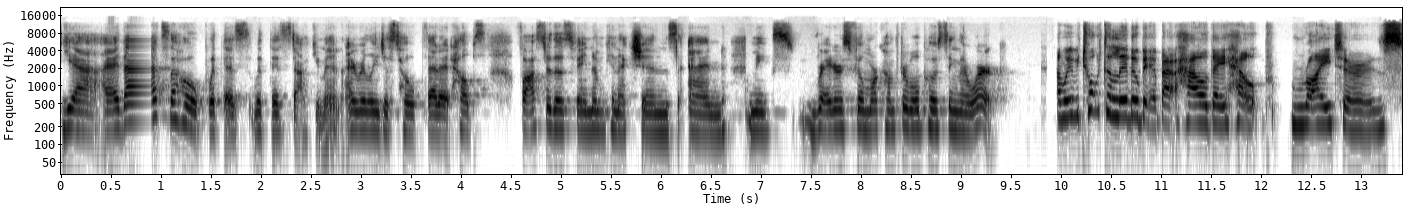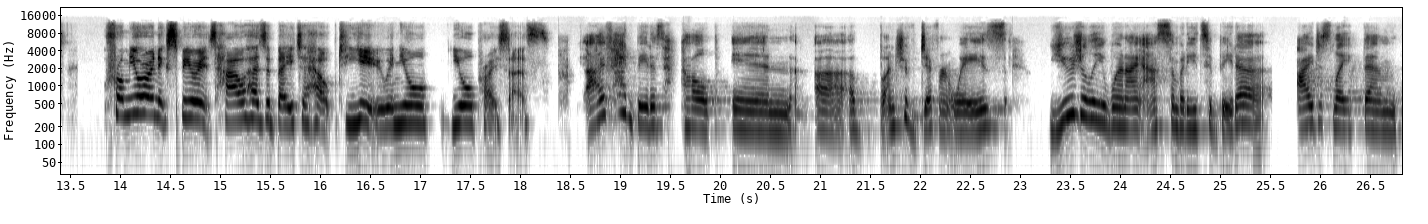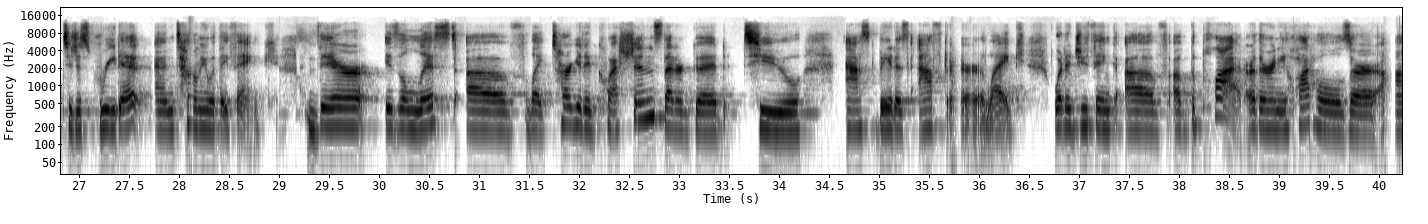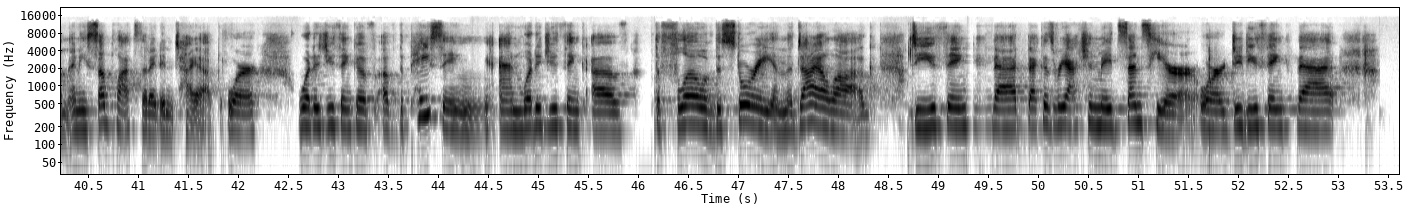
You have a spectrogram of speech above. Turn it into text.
Yeah, I, that's the hope with this with this document. I really just hope that it helps foster those fandom connections and makes writers feel more comfortable posting their work. And we talked a little bit about how they help writers. From your own experience, how has a beta helped you in your your process? I've had betas help in uh, a bunch of different ways. Usually, when I ask somebody to beta, I just like them to just read it and tell me what they think. There is a list of like targeted questions that are good to ask betas after, like, what did you think of, of the plot? Are there any plot holes or um, any subplots that I didn't tie up? Or what did you think of, of the pacing? And what did you think of the flow of the story and the dialogue? Do you think that Beca's reaction made sense here? Or did you think that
